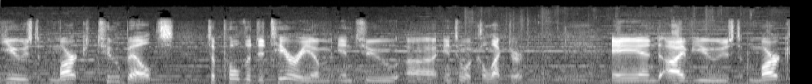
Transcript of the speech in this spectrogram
used Mark II belts to pull the deuterium into uh, into a collector, and I've used Mark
